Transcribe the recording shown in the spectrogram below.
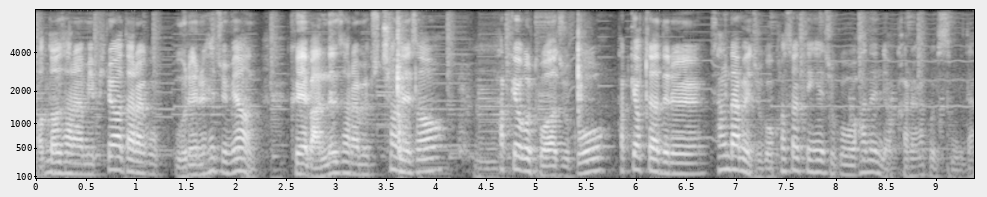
어떤 사람이 필요하다라고 의뢰를 해주면 그에 맞는 사람을 추천해서 합격을 도와주고 합격자들을 상담해주고 컨설팅해주고 하는 역할을 하고 있습니다.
